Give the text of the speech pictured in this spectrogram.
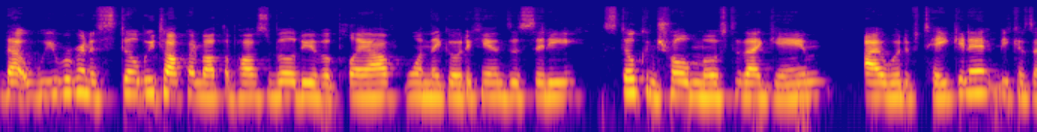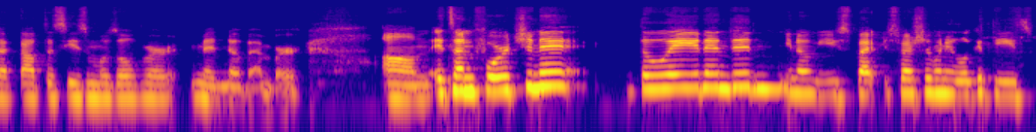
that we were going to still be talking about the possibility of a playoff when they go to Kansas City, still control most of that game, I would have taken it because I thought the season was over mid November. Um, it's unfortunate the way it ended. You know, you spe- especially when you look at these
